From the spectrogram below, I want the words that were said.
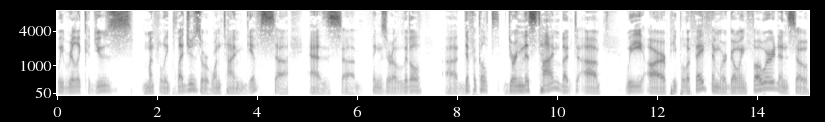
we really could use monthly pledges or one time gifts uh, as uh, things are a little uh, difficult during this time, but uh, we are people of faith and we're going forward. And so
